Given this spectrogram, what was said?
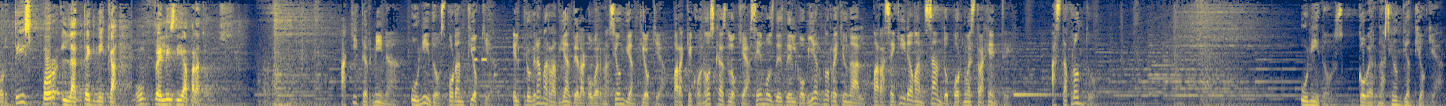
Ortiz por la técnica. Un feliz día para todos. Aquí termina Unidos por Antioquia, el programa radial de la Gobernación de Antioquia, para que conozcas lo que hacemos desde el gobierno regional para seguir avanzando por nuestra gente. Hasta pronto. Unidos, Gobernación de Antioquia.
